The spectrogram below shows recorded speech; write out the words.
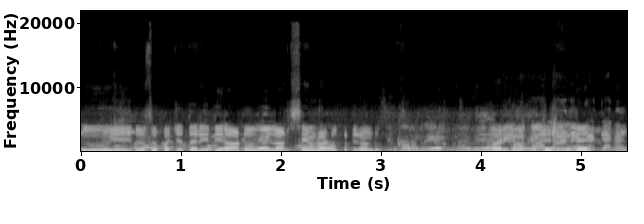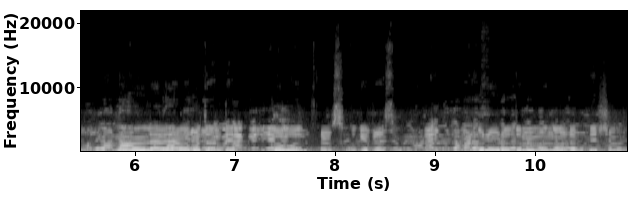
ఈ- దోశ దోసో ఇది లాడు ఈ లాడు సేమ్ లాడు ఒకటి రెండు. వారికి మాల్ అంటే రెండు వందల యాభై దాకా పోతుంది అంతే. ఎక్కువ పోదు ఫ్రెండ్స్. ఓకే ఫ్రెండ్స్. ఇంకొన్ని వీడియోలతో మేము ముందు ఉంటాం. చేసామని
